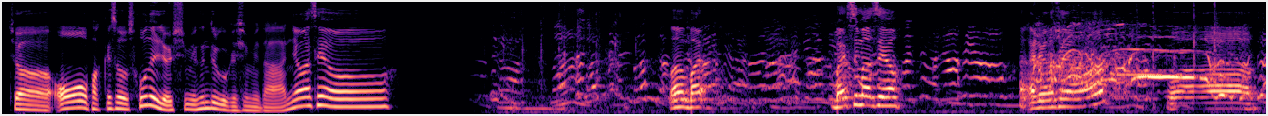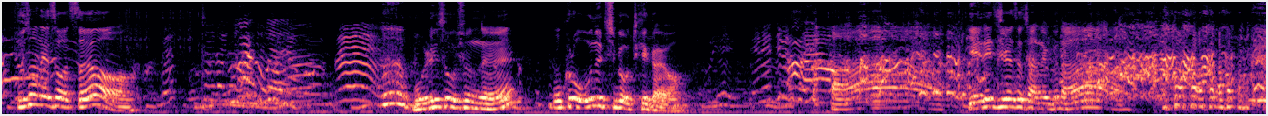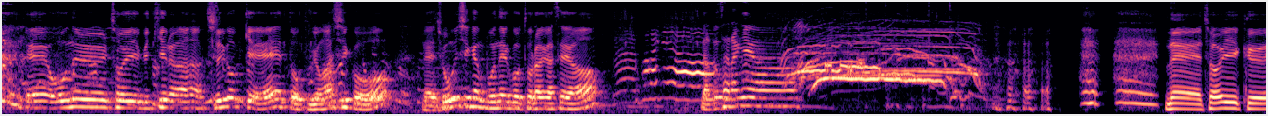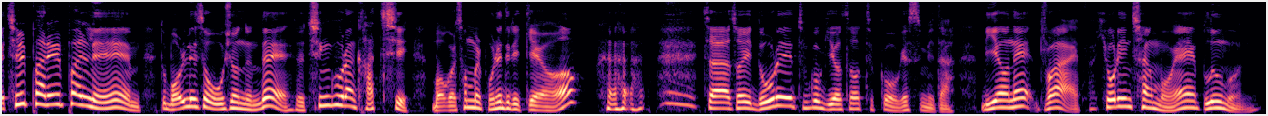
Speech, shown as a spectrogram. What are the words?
자, 어, 밖에서 손을 열심히 흔들고 계십니다. 안녕하세요. 아, 말, 말씀하세요. 안녕하세요. 안녕하세요. 와, 부산에서 왔어요? 네. 멀리서 오셨네? 어, 그럼 오늘 집에 어떻게 가요? 얘네 집에 가요. 아, 얘네 집에서 자는구나. 네, 오늘 저희 비키라 즐겁게 또 구경하시고, 네, 좋은 시간 보내고 돌아가세요. 네, 사랑해요. 나도 사랑해요. 네, 저희 그 7818님 또 멀리서 오셨는데 친구랑 같이 먹을 선물 보내드릴게요. 자, 저희 노래 두 곡 이어서 듣고 오겠습니다. 미연의 드라이브, 효린 창모의 Blue Moon.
